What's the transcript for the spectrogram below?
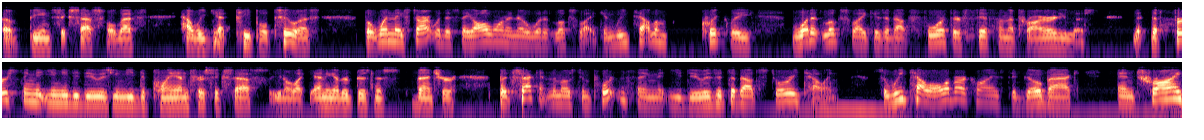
of being successful. That's how we get people to us. But when they start with us, they all want to know what it looks like, and we tell them quickly what it looks like is about fourth or fifth on the priority list. The, first thing that you need to do is you need to plan for success, you know, like any other business venture. But second, the most important thing that you do is it's about storytelling. So we tell all of our clients to go back and try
